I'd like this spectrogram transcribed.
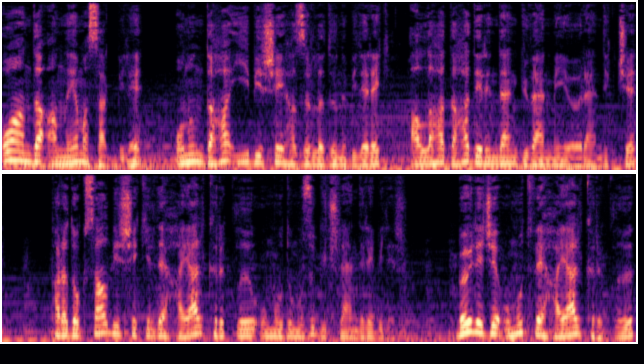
O anda anlayamasak bile, O'nun daha iyi bir şey hazırladığını bilerek Allah'a daha derinden güvenmeyi öğrendikçe, paradoksal bir şekilde hayal kırıklığı umudumuzu güçlendirebilir. Böylece umut ve hayal kırıklığı,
